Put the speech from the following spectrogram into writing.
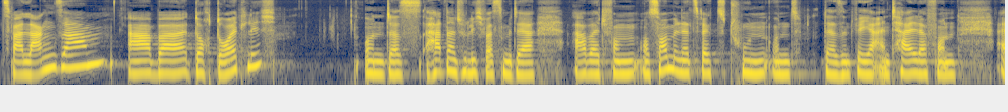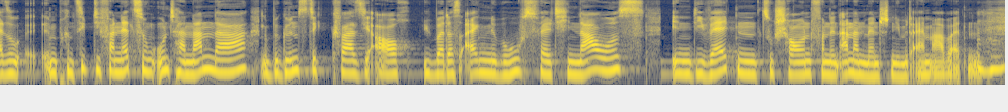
Zwar langsam, aber doch deutlich. Und das hat natürlich was mit der Arbeit vom Ensemble-Netzwerk zu tun und da sind wir ja ein Teil davon. Also im Prinzip die Vernetzung untereinander begünstigt quasi auch über das eigene Berufsfeld hinaus in die Welten zu schauen von den anderen Menschen, die mit einem arbeiten. Mhm.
